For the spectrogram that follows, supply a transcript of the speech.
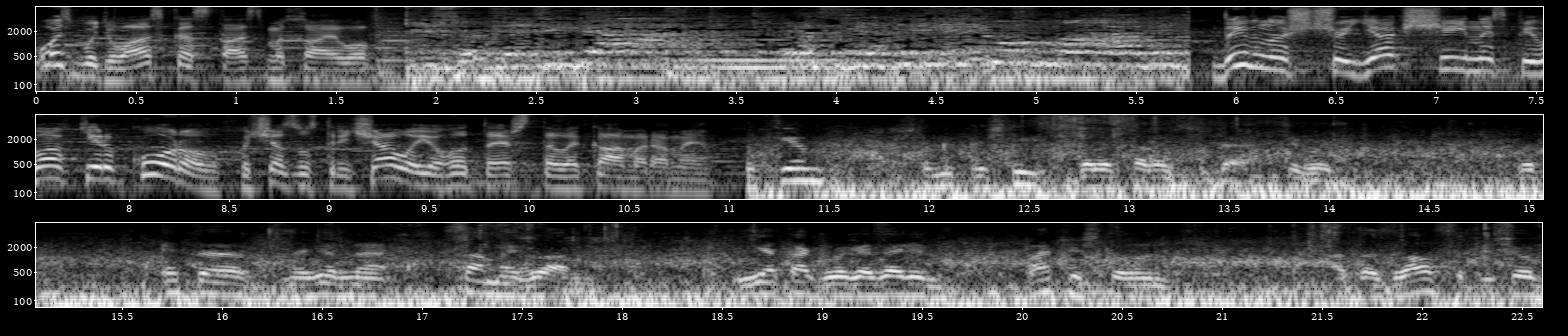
Ось, будь ласка, Стас Михайлов. Дивно, що як ще й не співав Кіркоров, хоча зустрічали його теж з телекамерами. тем, что мы пришли голосовать сюда сегодня. Вот это, наверное, самое главное. И я так благодарен папе, что он отозвался, причем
